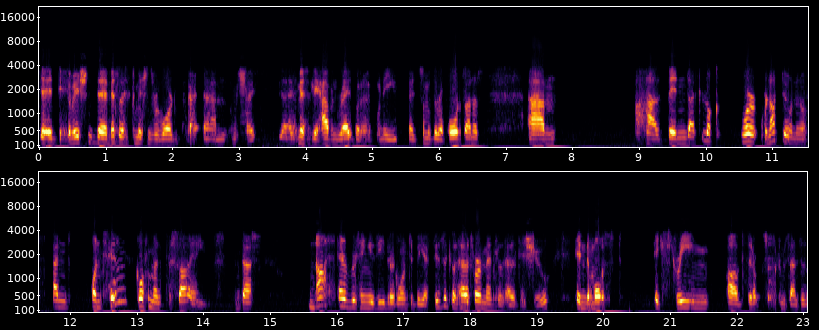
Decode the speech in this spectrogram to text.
the, the commission, the Mental Health Commission's report, um, which I admittedly haven't read, but I've only read some of the reports on it, um, have been that look, we're we're not doing enough, and until government decides that not everything is either going to be a physical health or a mental health issue in the most extreme of circumstances,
